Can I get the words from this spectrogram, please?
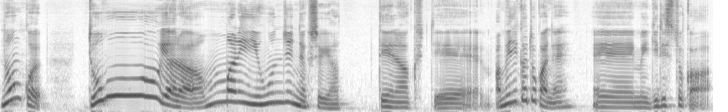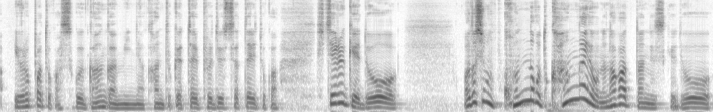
なんかどうやらあんまり日本人の役者やってなくてアメリカとかね、えーイギリスとかヨーロッパとかすごいガンガンみんな監督やったりプロデュースやったりとかしてるけど私もこんなこと考えたことなかったんですけど、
